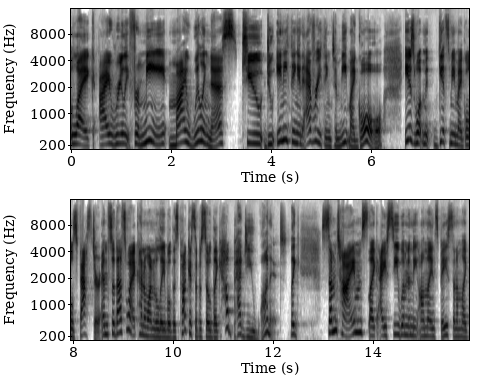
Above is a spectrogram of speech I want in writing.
like I really for me my willingness to do anything and everything to meet my goal is what gets me my goals faster. And so that's why I kind of wanted to label this podcast episode like how bad do you want it? Like sometimes like I see women in the online space and I'm like,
